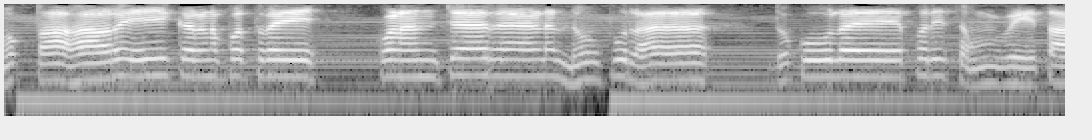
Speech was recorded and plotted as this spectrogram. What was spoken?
मुक्ताहारे कर्णपत्रे क्वणञ्चरणनूपुरा दुकूले परिसंवेता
